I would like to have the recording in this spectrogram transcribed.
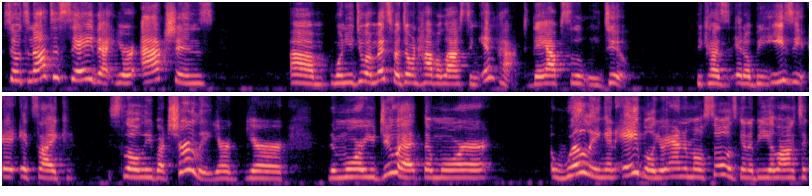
So it's not to say that your actions, um, when you do a mitzvah, don't have a lasting impact. They absolutely do because it'll be easy. It's like slowly but surely you're you're the more you do it the more willing and able your animal soul is going to be along to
